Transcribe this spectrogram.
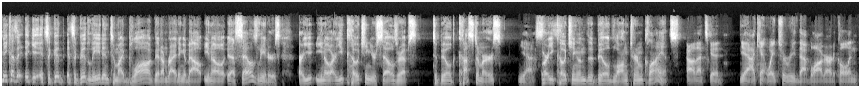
because it, it, it's a good it's a good lead into my blog that I'm writing about. You know, as sales leaders, are you you know are you coaching your sales reps to build customers Yes. Or are you coaching them to build long term clients? Oh, that's good. Yeah, I can't wait to read that blog article. And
